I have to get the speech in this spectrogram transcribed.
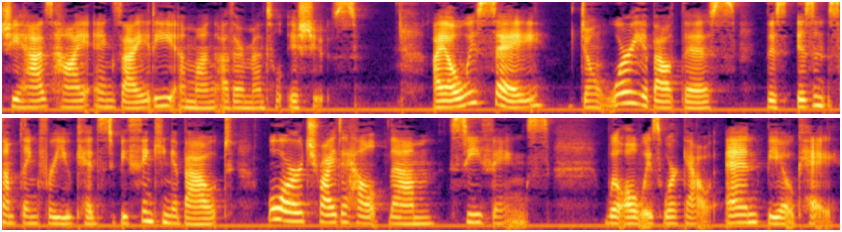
she has high anxiety, among other mental issues. I always say, don't worry about this. This isn't something for you kids to be thinking about, or try to help them see things will always work out and be okay.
